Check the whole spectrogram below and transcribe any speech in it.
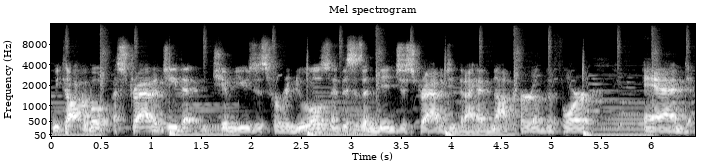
We talk about a strategy that Jim uses for renewals, and this is a ninja strategy that I had not heard of before and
